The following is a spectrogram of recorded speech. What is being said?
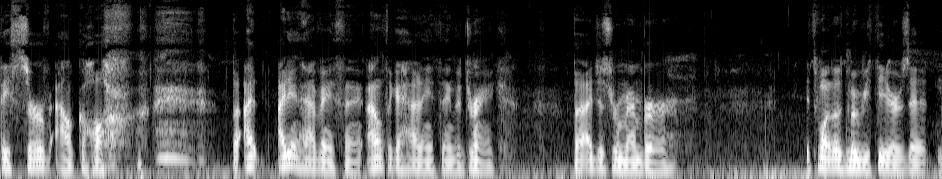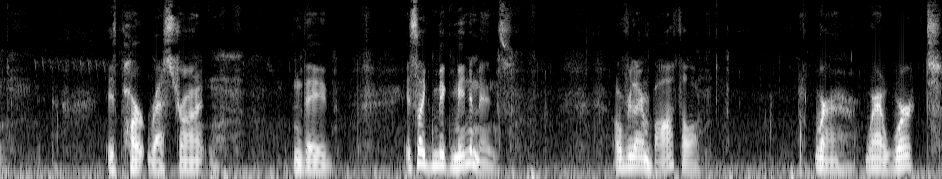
They serve alcohol. but I I didn't have anything. I don't think I had anything to drink. But I just remember it's one of those movie theaters that is part restaurant and they it's like McMenamins over there in Bothell where where I worked.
